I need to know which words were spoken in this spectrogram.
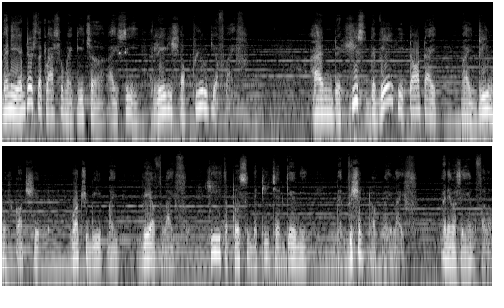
When he enters the classroom, my teacher, I see radiation of purity of life. And his, the way he taught, I, my dream got shaped. What should be my way of life? He is the person, the teacher gave me the vision of my life when I was a young fellow.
